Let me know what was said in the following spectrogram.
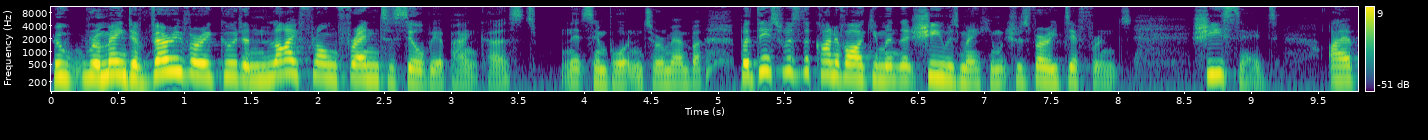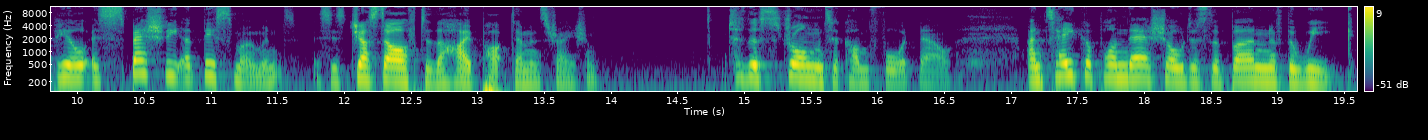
who remained a very, very good and lifelong friend to Sylvia Pankhurst. It's important to remember. But this was the kind of argument that she was making, which was very different. She said, I appeal especially at this moment, this is just after the Hyde Park demonstration, to the strong to come forward now and take upon their shoulders the burden of the weak.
